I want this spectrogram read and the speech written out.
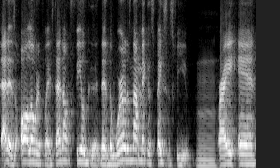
That is all over the place. That don't feel good. That the world is not making spaces for you. Mm. Right. And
